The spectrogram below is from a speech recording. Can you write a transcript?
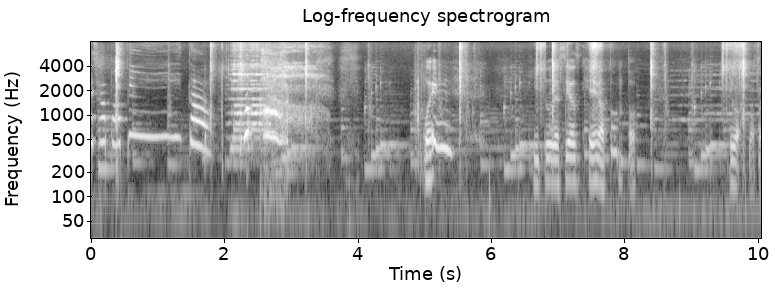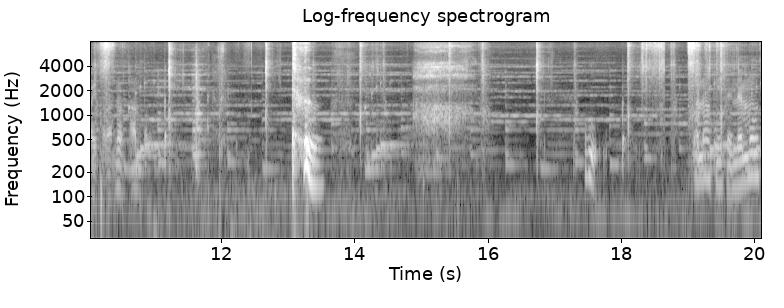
esa papita! Pues... Y tú decías que era tonto. Digo, no soy, pero no tanto. Uh. Bueno, aquí tenemos...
